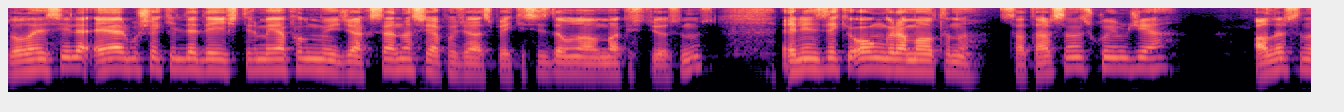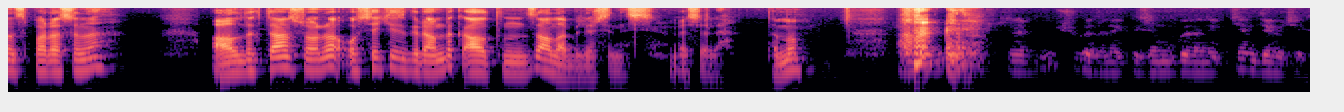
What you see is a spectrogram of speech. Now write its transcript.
Dolayısıyla eğer bu şekilde değiştirme yapılmayacaksa nasıl yapacağız peki? Siz de onu almak istiyorsunuz. Elinizdeki 10 gram altını satarsınız kuyumcuya. Alırsınız parasını. Aldıktan sonra o 8 gramlık altınınızı alabilirsiniz mesela. Tamam? Şu kadar ekleyeceğim, bu kadar ekleyeceğim demeyeceksin.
